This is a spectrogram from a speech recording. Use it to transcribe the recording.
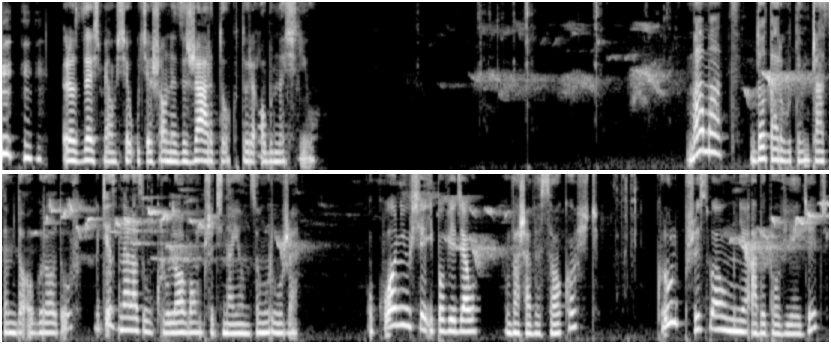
Roześmiał się ucieszony z żartu, który obmyślił. Mamat dotarł tymczasem do ogrodów, gdzie znalazł królową przecinającą róże. Ukłonił się i powiedział: Wasza wysokość, król przysłał mnie, aby powiedzieć,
